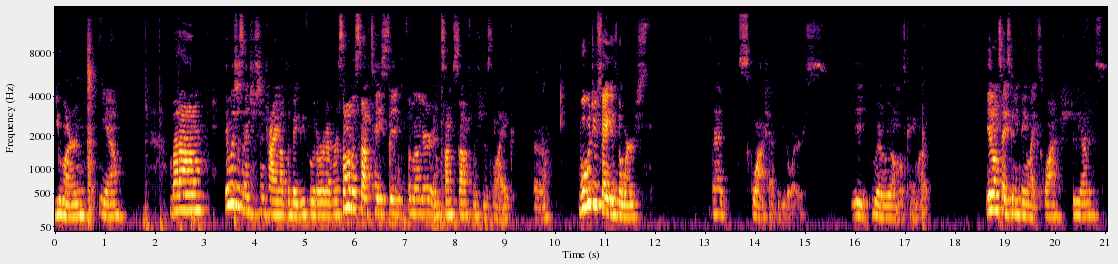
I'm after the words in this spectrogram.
You learn. Yeah. But um it was just interesting trying out the baby food or whatever. Some of the stuff tasted familiar and some stuff was just like uh, What would you say is the worst? that squash had to be the worst. It literally almost came up. It don't taste anything like squash, to be honest.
